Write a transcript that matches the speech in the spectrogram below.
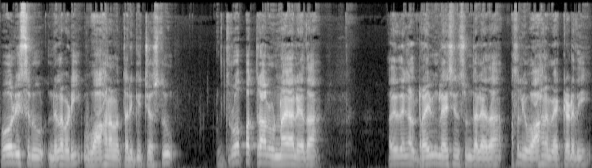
పోలీసులు నిలబడి వాహనాలను తనిఖీ చేస్తూ ధ్రువపత్రాలు ఉన్నాయా లేదా? అదేవిధంగా డ్రైవింగ్ లైసెన్స్ ఉందా లేదా? అసలు ఈ వాహనం ఎక్కడిది?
